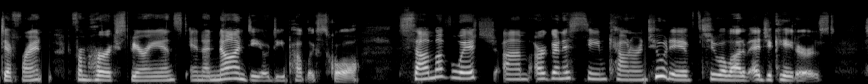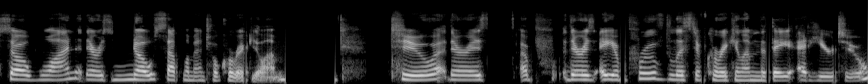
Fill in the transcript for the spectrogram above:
different from her experience in a non-DoD public school. Some of which um, are going to seem counterintuitive to a lot of educators. So, one, there is no supplemental curriculum. Two, there is a there is a approved list of curriculum that they adhere to.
